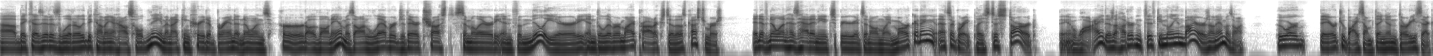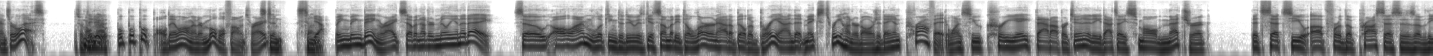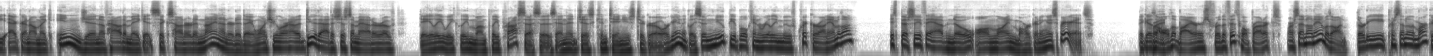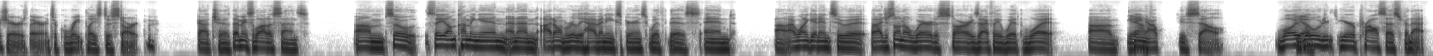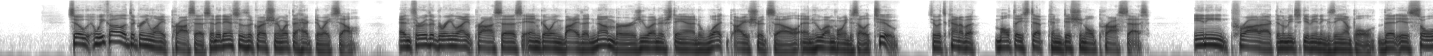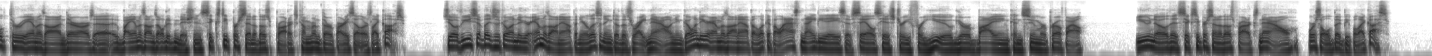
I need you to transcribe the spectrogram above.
uh, because it is literally becoming a household name. And I can create a brand that no one's heard of on Amazon, leverage their trust, similarity, and familiarity, and deliver my products to those customers. And if no one has had any experience in online marketing, that's a great place to start. Why? There's 150 million buyers on Amazon who are there to buy something in 30 seconds or less. That's what they oh, do. Boop, boop, boop, all day long on their mobile phones, right? Yeah. Bing, bing, bing, right? 700 million a day. So all I'm looking to do is get somebody to learn how to build a brand that makes $300 a day in profit. Once you create that opportunity, that's a small metric that sets you up for the processes of the economic engine of how to make it 600 and 900 a day. Once you learn how to do that, it's just a matter of daily, weekly, monthly processes, and it just continues to grow organically. So new people can really move quicker on Amazon, especially if they have no online marketing experience because right. all the buyers for the physical products are sent on Amazon. 38% of the market share is there. It's a great place to start. Gotcha. That makes a lot of sense. Um, so say I'm coming in and then I don't really have any experience with this and uh, I want to get into it, but I just don't know where to start exactly with what uh, yeah. thing I you sell. What, yep. what would be your process for that? So we call it the green light process, and it answers the question, what the heck do I sell? And through the green light process and going by the numbers, you understand what I should sell and who I'm going to sell it to. So it's kind of a multi step conditional process. Any product, and let me just give you an example, that is sold through Amazon, there are, uh, by Amazon's own admission, 60% of those products come from third party sellers like us. So if you simply just go into your Amazon app and you're listening to this right now, and you go into your Amazon app and look at the last 90 days of sales history for you, your buying consumer profile, you know that 60% of those products now were sold by people like us.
